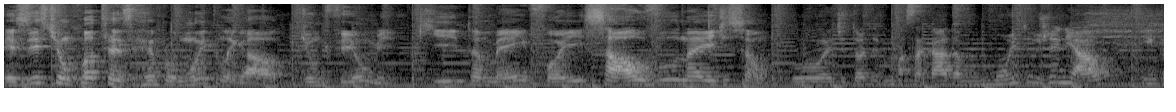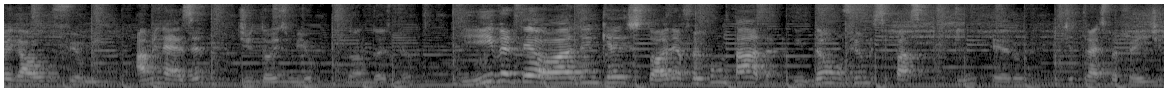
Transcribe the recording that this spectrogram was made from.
Existe um outro exemplo muito legal de um filme que também foi salvo na edição. O editor teve uma sacada muito genial em pegar o filme Amnésia, de 2000, do ano 2000, e inverter a ordem que a história foi contada. Então o filme se passa inteiro de trás para frente.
